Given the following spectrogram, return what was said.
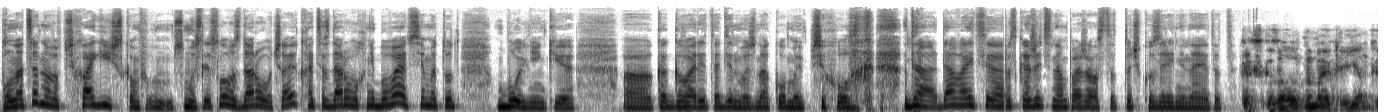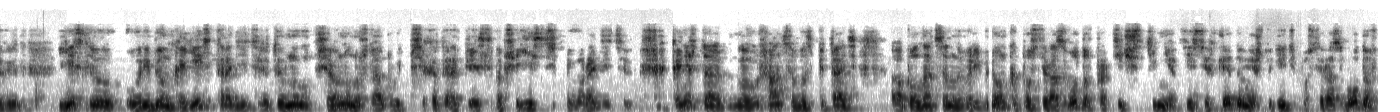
Полноценного в психологическом смысле слова здорового человека, хотя здоровых не бывает, все мы тут больненькие, а, как говорит один мой знакомый психолог. Да, давайте расскажите нам, пожалуйста, точку зрения на этот. Как сказала одна моя клиентка, говорит, если у ребенка есть родители, то ему все равно нужна будет психотерапия, если вообще есть его родители. Конечно, ну, шансов воспитать а, полноценного ребенка после разводов практически нет. Есть исследования, что дети после разводов,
